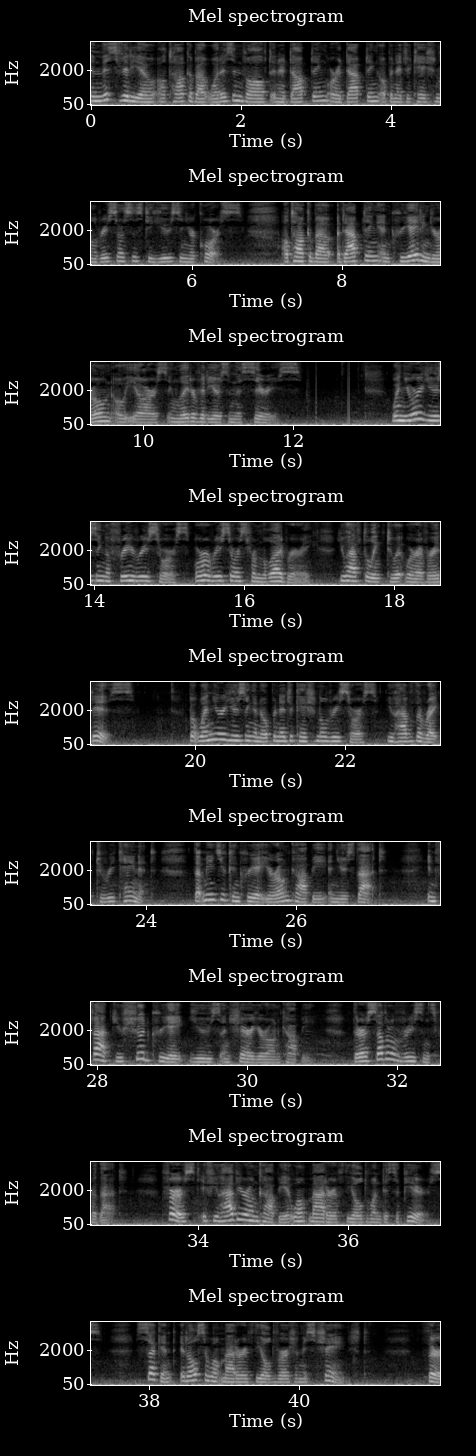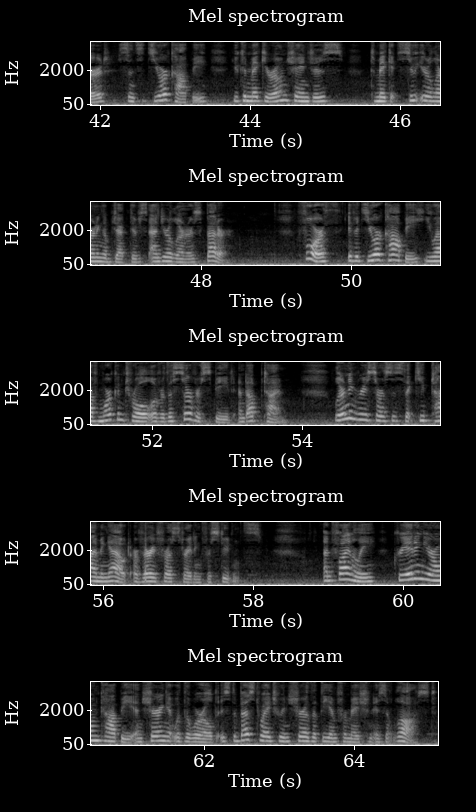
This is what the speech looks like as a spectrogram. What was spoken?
In this video, I'll talk about what is involved in adopting or adapting open educational resources to use in your course. I'll talk about adapting and creating your own OERs in later videos in this series. When you're using a free resource or a resource from the library, you have to link to it wherever it is. But when you're using an open educational resource, you have the right to retain it. That means you can create your own copy and use that. In fact, you should create, use, and share your own copy. There are several reasons for that. First, if you have your own copy, it won't matter if the old one disappears. Second, it also won't matter if the old version is changed. Third, since it's your copy, you can make your own changes to make it suit your learning objectives and your learners better. Fourth, if it's your copy, you have more control over the server speed and uptime. Learning resources that keep timing out are very frustrating for students. And finally, creating your own copy and sharing it with the world is the best way to ensure that the information isn't lost.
